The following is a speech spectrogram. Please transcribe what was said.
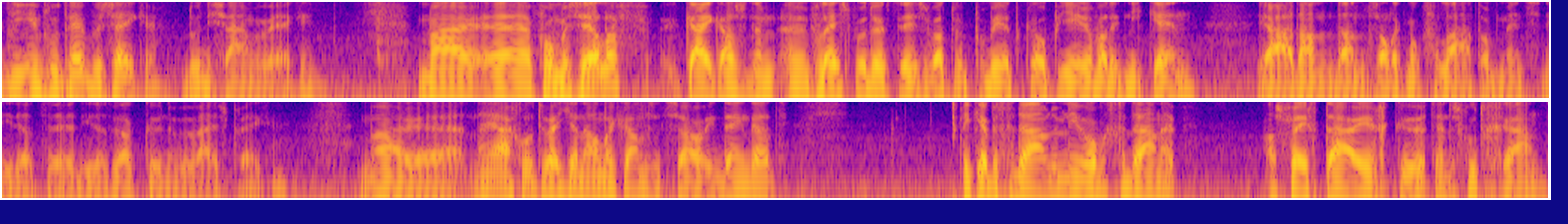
die invloed hebben we zeker door die samenwerking. Maar eh, voor mezelf, kijk, als het een, een vleesproduct is wat we proberen te kopiëren wat ik niet ken, ja, dan, dan zal ik me ook verlaten op mensen die dat, eh, die dat wel kunnen, bij wijze van spreken. Maar, eh, nou ja, goed, weet je, aan de andere kant is het zo. Ik denk dat, ik heb het gedaan op de manier waarop ik het gedaan heb. Als vegetariër gekeurd en dat is goed gegaan.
